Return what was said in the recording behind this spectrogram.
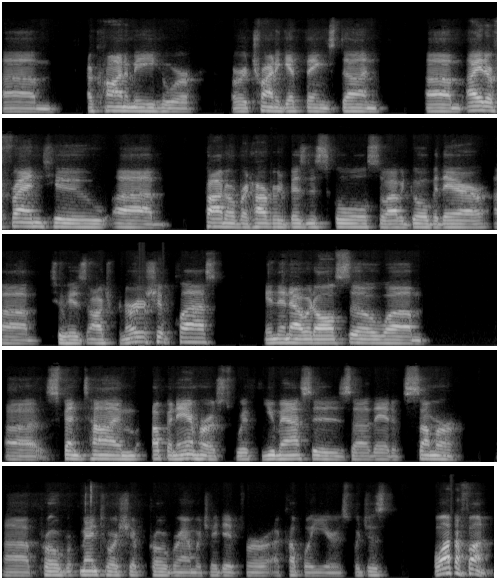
um, economy who are are trying to get things done. Um, I had a friend who um, taught over at Harvard Business School, so I would go over there um, to his entrepreneurship class, and then I would also um, uh, spend time up in Amherst with UMass's. Uh, they had a summer uh, mentorship program, which I did for a couple of years, which is a lot of fun.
